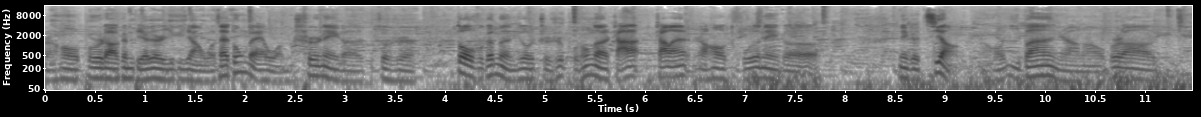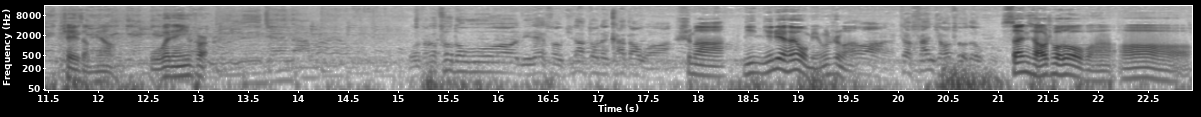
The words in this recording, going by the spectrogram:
然后不知道跟别的地儿一不一样。我在东北，我们吃那个就是豆腐根本就只是普通的炸炸完，然后涂的那个那个酱，然后一般，你知道吗？我不知道这怎么样，五块钱一份儿。我这个臭豆腐，你在手机上都能看到我。是吗？您您这很有名是吗？啊，叫三桥臭豆腐。三桥臭豆腐啊，哦。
